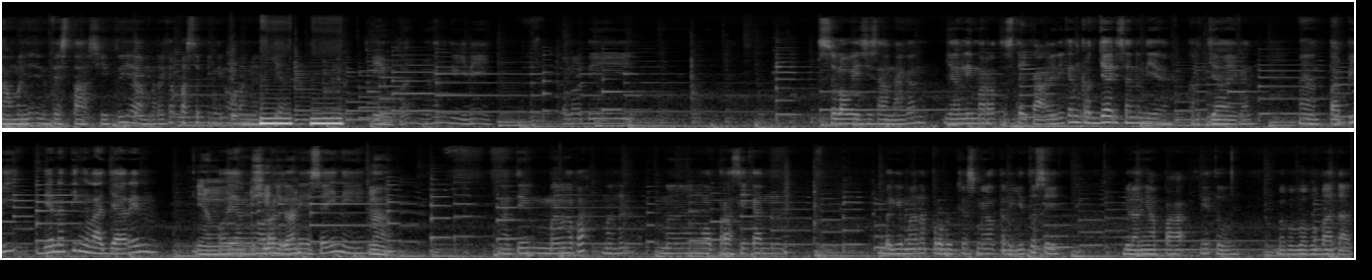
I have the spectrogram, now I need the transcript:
namanya investasi itu ya mereka pasti pingin orangnya dia iya ini kan gini kalau di Sulawesi sana kan yang 500 TKA ini kan kerja di sana dia kerja ya kan. Nah tapi dia nanti ngelajarin yang, oh yang di orang sini kan? Indonesia ini. Nah. Nanti meng, apa meng- mengoperasikan bagaimana produksi smelter gitu sih bilangnya Pak itu bapak-bapak Batak.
